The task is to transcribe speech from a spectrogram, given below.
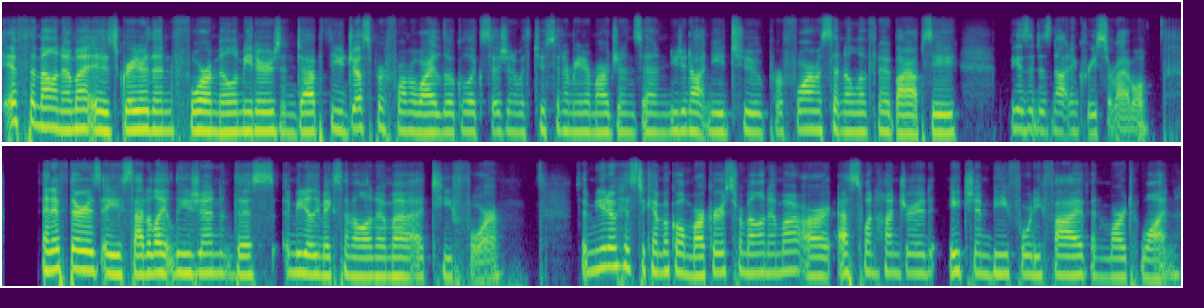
if the melanoma is greater than four millimeters in depth, you just perform a wide local excision with two centimeter margins, and you do not need to perform a sentinel lymph node biopsy because it does not increase survival. And if there is a satellite lesion, this immediately makes the melanoma a T4. So immunohistochemical markers for melanoma are S100, HMB45, and MART1.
